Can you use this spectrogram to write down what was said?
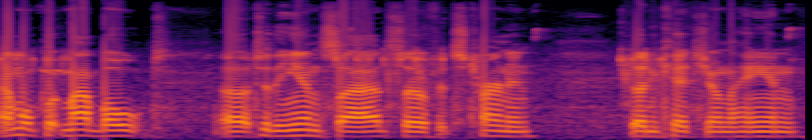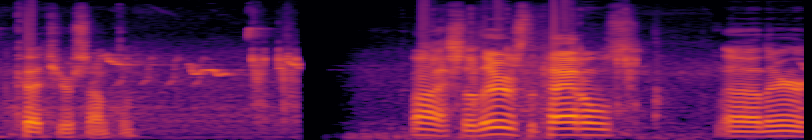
I'm to put my bolt uh, to the inside so if it's turning, doesn't catch you on the hand, cut you or something. Alright, so there's the paddles. Uh, they're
